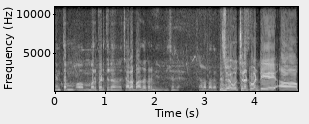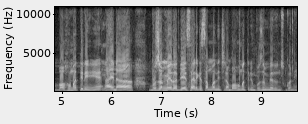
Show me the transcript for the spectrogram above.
ఎంత మ- మొరపెడుతున్నాను చాలా బాధాకరం ఇది నిజంగా. చాలా బాధాకరం నిజమే వచ్చినటువంటి ఆ బహుమతిని ఆయన భుజం మీద దేశానికి సంబంధించిన బహుమతిని భుజం మీద ఉంచుకొని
